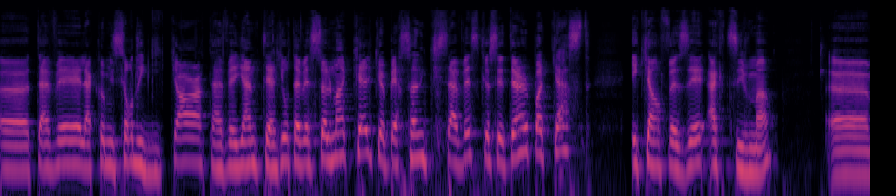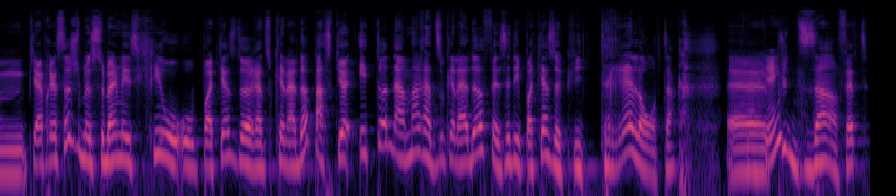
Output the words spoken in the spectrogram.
euh, t'avais la commission des geekers, t'avais Yann Terriot, t'avais seulement quelques personnes qui savaient ce que c'était un podcast et qui en faisaient activement. Euh, puis après ça, je me suis même inscrit au, podcast de Radio-Canada parce que, étonnamment, Radio-Canada faisait des podcasts depuis très longtemps. Euh, plus de dix ans, en fait.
